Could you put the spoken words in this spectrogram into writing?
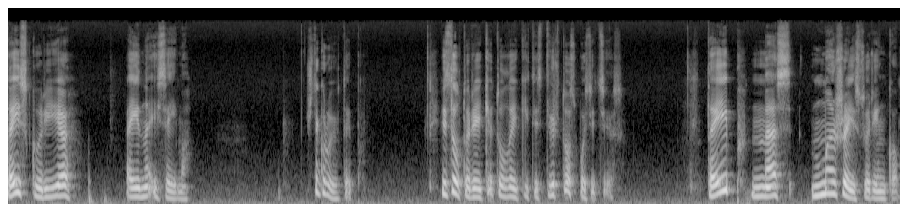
tais, kurie eina į Seimą. Iš tikrųjų taip. Vis dėlto reikėtų laikytis tvirtos pozicijos. Taip mes mažai surinkom.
